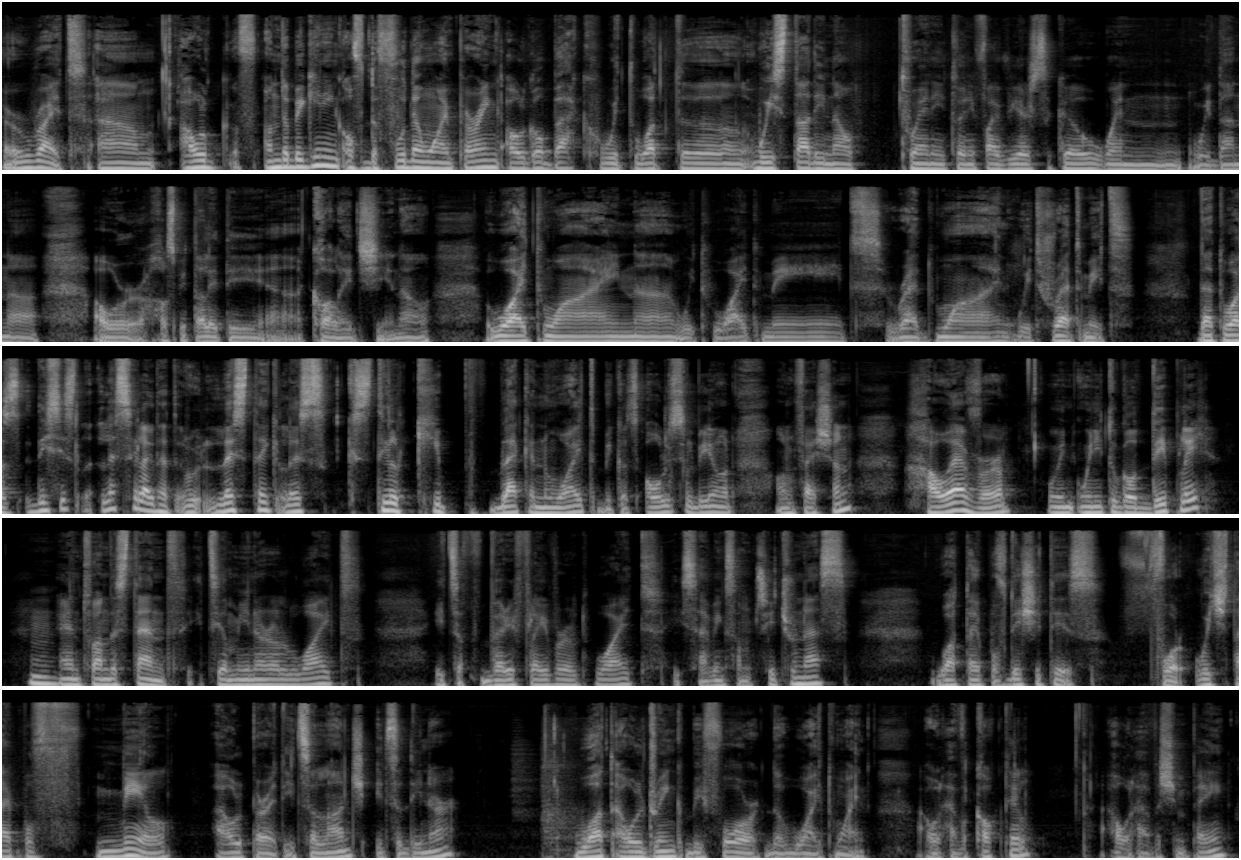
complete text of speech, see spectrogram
Right. Um, I'll on the beginning of the food and wine pairing. I'll go back with what uh, we study now 20, 25 years ago when we done uh, our hospitality uh, college. You know, white wine uh, with white meat, red wine with red meat. That was this is let's say like that. Let's take let's still keep black and white because always will be on on fashion. However, we we need to go deeply and to understand it's a mineral white it's a very flavored white it's having some citrusiness what type of dish it is for which type of meal i will pair it. It's a lunch it's a dinner. What i will drink before the white wine. I will have a cocktail i will have a champagne.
